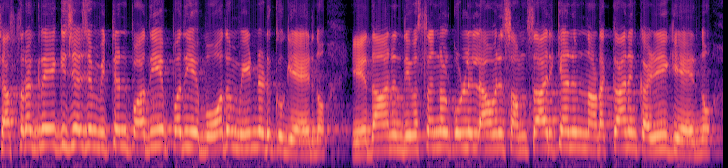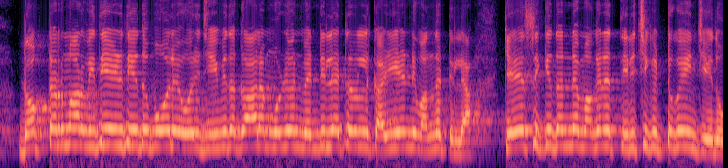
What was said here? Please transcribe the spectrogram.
ശസ്ത്രക്രിയയ്ക്ക് ശേഷം വിറ്റൻ പതിയെ പതിയെ ബോധം വീണ്ടെടുക്കുകയായിരുന്നു. ഏതാനും ദിവസങ്ങൾക്കുള്ളിൽ അവന് സംസാരിക്കാനും നടക്കാനും കഴിയുകയായിരുന്നു. ഡോക്ടർമാർ വിധി എഴുതിയതുപോലെ ഒരു ജീവിതകാലം മുഴുവൻ വെന്റിലേറ്ററിൽ കഴിയേണ്ടി വന്നിട്ടില്ല. കേസിക്ക് തന്റെ മകനെ തിരിച്ചു കിട്ടുകയും ചെയ്തു.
